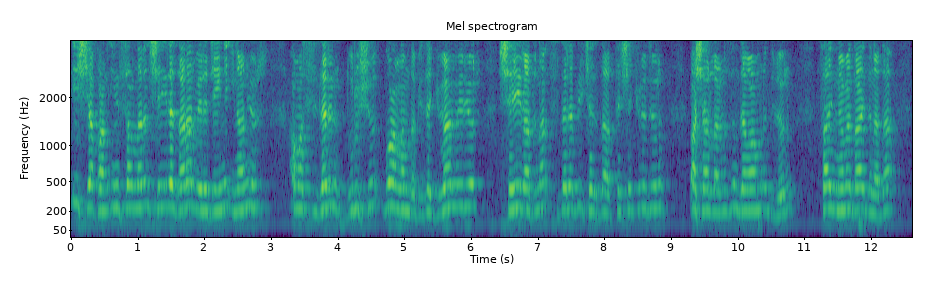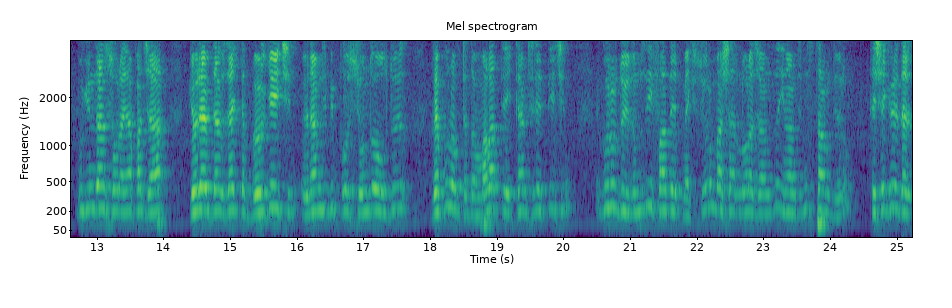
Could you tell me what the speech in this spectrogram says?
iş yapan insanların şehire zarar vereceğine inanıyoruz. Ama sizlerin duruşu bu anlamda bize güven veriyor. Şehir adına sizlere bir kez daha teşekkür ediyorum. Başarılarınızın devamını diliyorum. Sayın Mehmet Aydın'a da bugünden sonra yapacağı görevde özellikle bölge için önemli bir pozisyonda olduğu ve bu noktada Malatya'yı temsil ettiği için gurur duyduğumuzu ifade etmek istiyorum. Başarılı olacağınıza inancımız tam diyorum. Teşekkür ederiz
